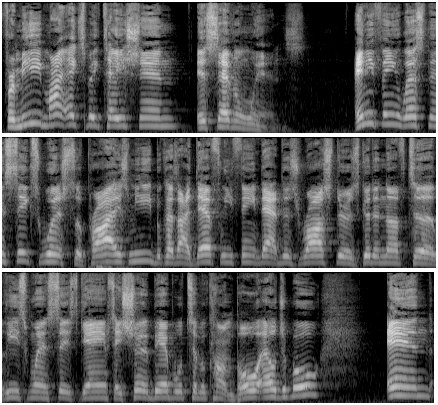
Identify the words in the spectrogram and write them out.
for me, my expectation is seven wins. Anything less than six would surprise me because I definitely think that this roster is good enough to at least win six games. They should be able to become bowl eligible. And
